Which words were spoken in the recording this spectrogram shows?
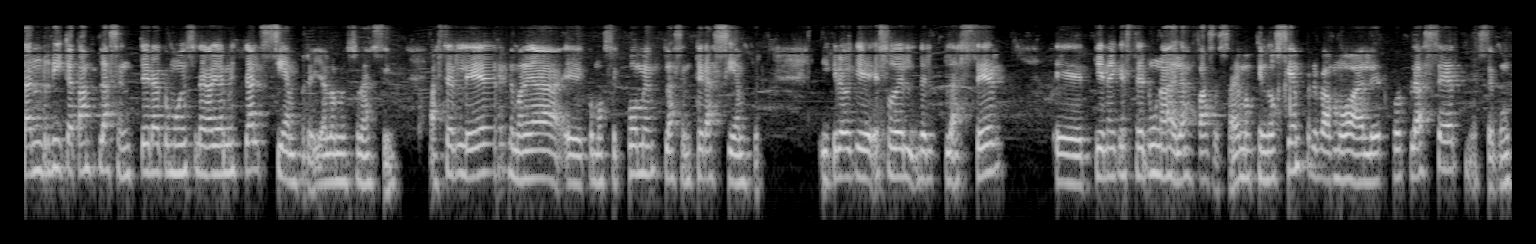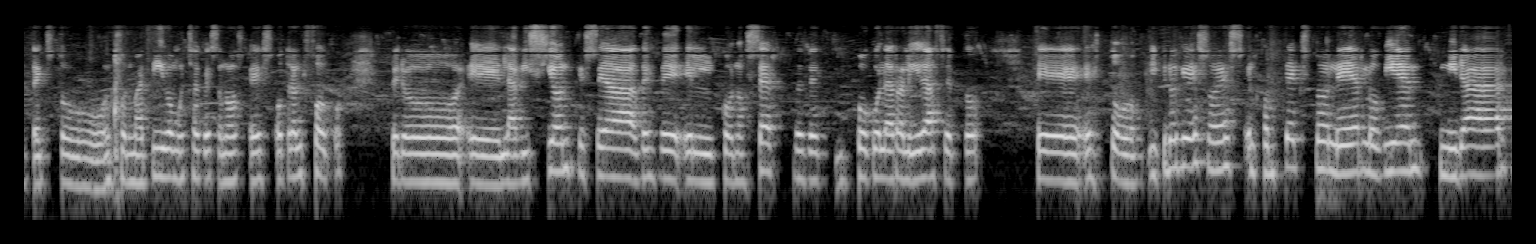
tan rica, tan placentera como dice la Galería Mistral, siempre, ya lo mencioné así. Hacer leer de manera eh, como se come, placentera siempre. Y creo que eso del, placer eh, tiene que ser una de las bases. Sabemos que no siempre vamos a leer por placer, en ese contexto informativo muchas veces no es otro el foco, pero eh, la visión que sea desde el conocer, desde un poco la realidad, ¿cierto? Eh, es todo. Y creo que eso es el contexto, leerlo bien, mirar,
